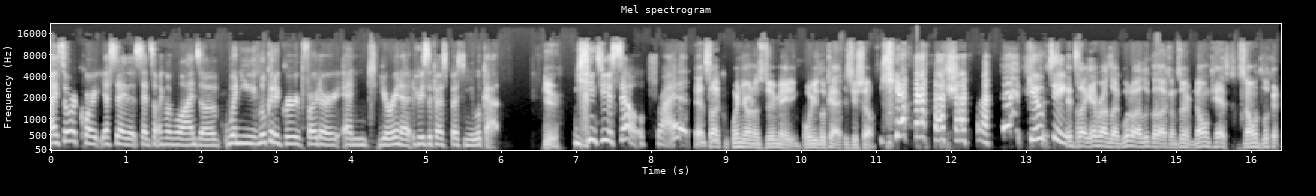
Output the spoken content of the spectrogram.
I saw a quote yesterday that said something along the lines of when you look at a group photo and you're in it, who's the first person you look at? You. It's yourself, right? It's like when you're on a Zoom meeting, all you look at is yourself. Yeah. Guilty. It's like everyone's like, what do I look like on Zoom? No one cares because no one's looking.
